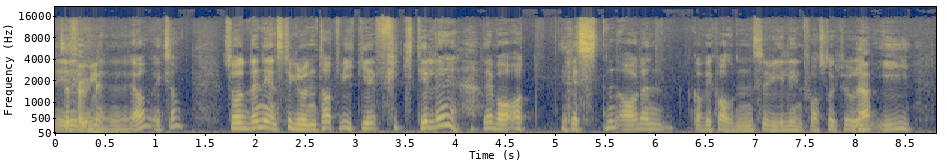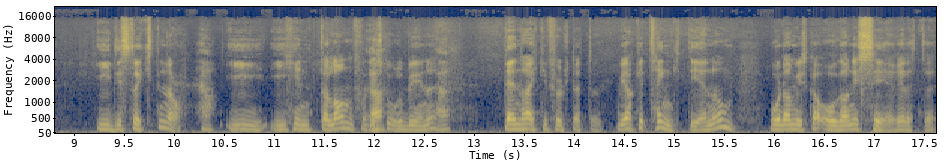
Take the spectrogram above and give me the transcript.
i Selvfølgelig. Ja, ikke sant? Så den eneste grunnen til at vi ikke fikk til det, det var at resten av den skal vi kalle den sivile infrastrukturen i, i distriktene, i, i hinterland for de store byene, den har ikke fulgt etter. Vi har ikke tenkt igjennom hvordan vi skal organisere dette.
